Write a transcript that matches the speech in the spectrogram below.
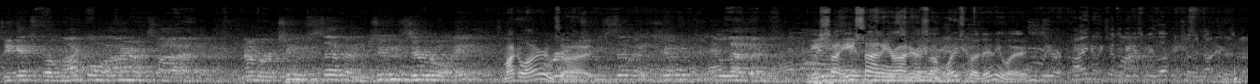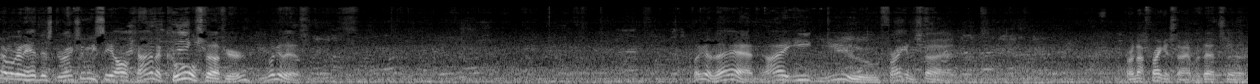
tickets for Michael Ironside, number 27208. Michael Ironside. 27211. He's, si- he's signing around here someplace, but anyway. We are kind to each other because we love each other, not each other. Now we're gonna head this direction. We see all kind of cool stuff here. Look at this. Look at that. I eat you, Frankenstein. Or not Frankenstein, but that's uh,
